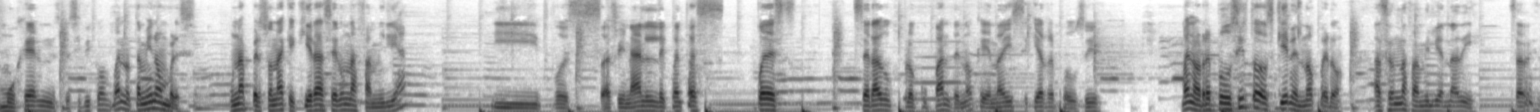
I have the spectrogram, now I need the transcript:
mujer en específico, bueno, también hombres, una persona que quiera hacer una familia y pues al final de cuentas puede ser algo preocupante, ¿no? Que nadie se quiera reproducir. Bueno, reproducir todos quieren, ¿no? Pero hacer una familia nadie, ¿sabes?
